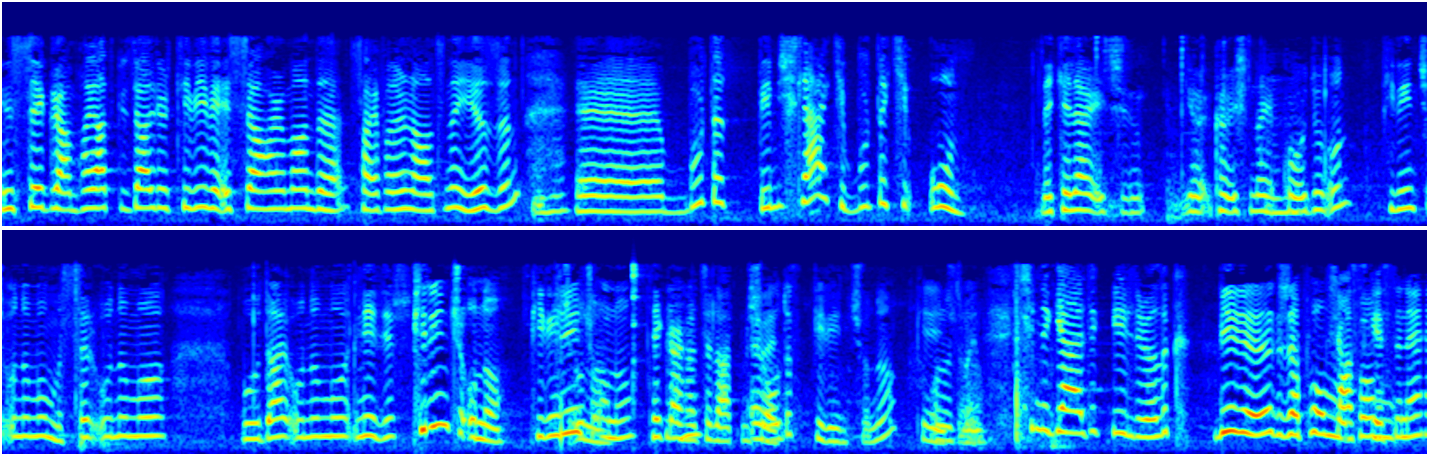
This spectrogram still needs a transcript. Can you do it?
Instagram Hayat Güzeldir TV ve Esra Harman da sayfaların altına yazın. Ee, burada demişler ki buradaki un, lekeler için karışımına Hı hı. koyduğun un, pirinç unu mu, mısır unu mu, buğday unu mu nedir? Pirinç unu. Pirinç, Pirinç unu. unu. Tekrar Hı hı. hatırlatmış Evet. olduk. Pirinç unu. Pirinç Unutmayın. unu. Şimdi geldik 1 liralık. Bir liralık Japon, Japon maskesine.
